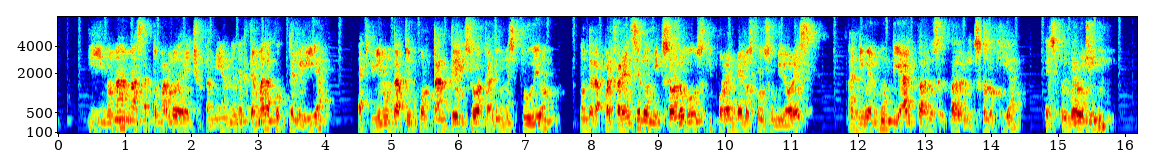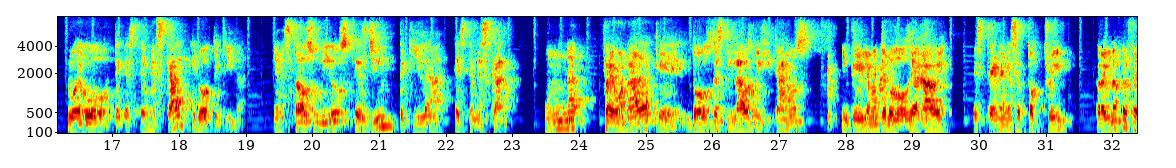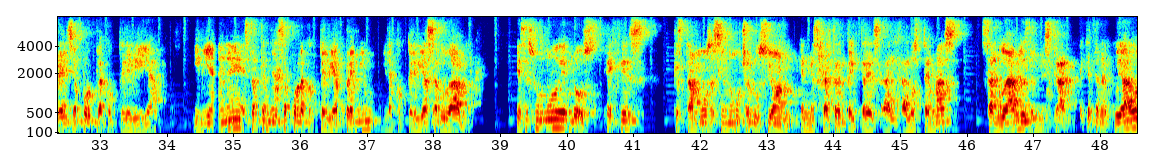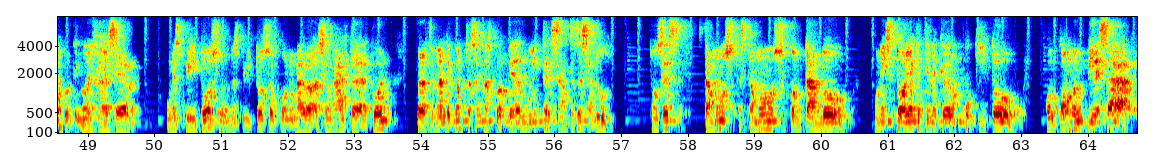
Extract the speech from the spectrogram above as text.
Y no nada más a tomarlo derecho, también en el tema de la coctelería, Aquí viene un dato importante, hizo de un estudio donde la preferencia de los mixólogos y por ende los consumidores a nivel mundial para, los, para la mixología es primero gin, luego este, mezcal y luego tequila. En Estados Unidos es gin, tequila, este mezcal. Una fregonada que dos destilados mexicanos, increíblemente los dos de agave, estén en ese top 3, pero hay una preferencia por la coctelería y viene esta tendencia por la coctelería premium y la coctelería saludable. Ese es uno de los ejes que estamos haciendo mucha alusión en Mezcal 33, a, a los temas saludables del mezcal. Hay que tener cuidado porque no deja de ser un espirituoso, un espirituoso con una graduación alta de alcohol, pero al final de cuentas hay unas propiedades muy interesantes de salud. Entonces, estamos, estamos contando una historia que tiene que ver un poquito con cómo empieza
